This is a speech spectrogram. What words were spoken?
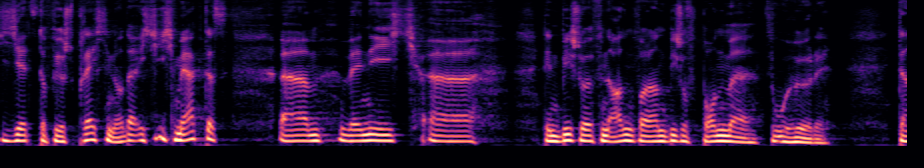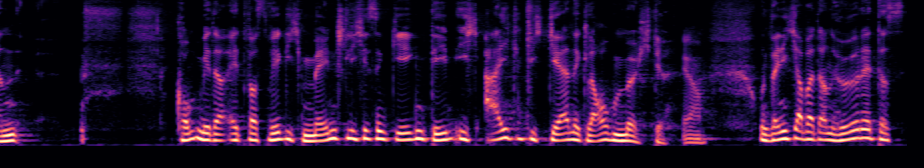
die jetzt dafür sprechen, oder? Ich, ich merke das, ähm, wenn ich äh, den Bischöfen, allen voran Bischof Bonme, zuhöre, dann äh, kommt mir da etwas wirklich Menschliches entgegen, dem ich eigentlich gerne glauben möchte. Ja. Und wenn ich aber dann höre, dass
